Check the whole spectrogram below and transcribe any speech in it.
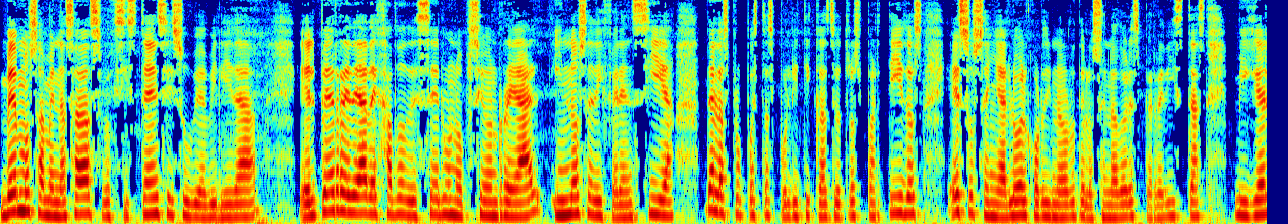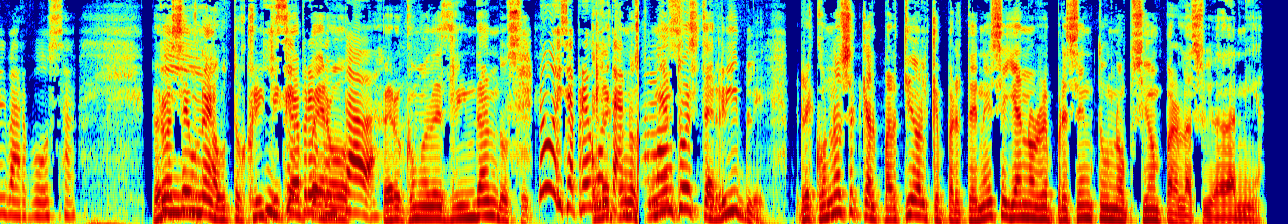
vemos amenazada su existencia y su viabilidad. El PRD ha dejado de ser una opción real y no se diferencia de las propuestas políticas de otros partidos. Eso señaló el coordinador de los senadores perredistas, Miguel Barbosa. Pero Y- hace una autocrítica, pero, pero como deslindándose. No, y se El preguntan, reconocimiento vamos- es terrible. Reconoce que al partido al que pertenece ya no representa una opción para la ciudadanía,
